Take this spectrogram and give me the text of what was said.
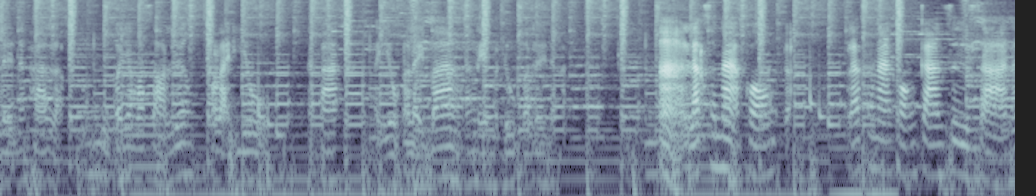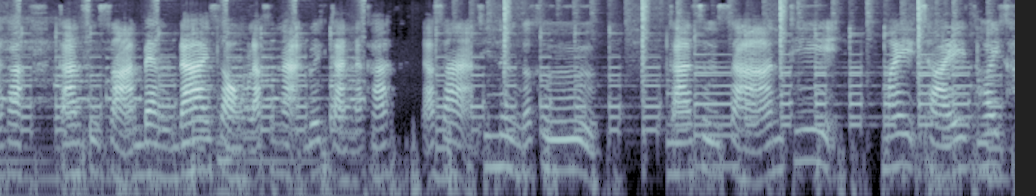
เลยนะคะแล้วคุณครูก็จะมาสอนเรื่องประโยคนะคะประโยคอะไรบ้างนักเรียนมาดูกันเลยนะคะอ่าลักษณะของลักษณะของการสื่อสารนะคะ การสื่อสารแบ่งได้ 2 ลักษณะด้วยกันนะคะ ลักษณะที่ 1 ก็คือ การสื่อสารที่ไม่ใช้ถ้อยค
